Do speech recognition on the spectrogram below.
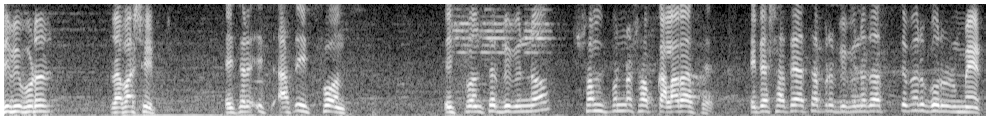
ডিবি বোর্ডের রাবার শিট এছাড়া আছে স্পঞ্জ স্পঞ্জের বিভিন্ন সম্পূর্ণ সব কালার আছে। এটার সাথে আছে আপনার বিভিন্ন জাতের গরুর ম্যাট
